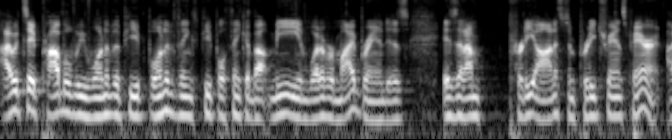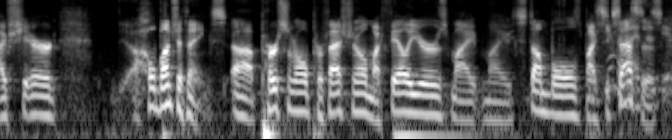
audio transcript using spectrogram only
I would say probably one of the people, one of the things people think about me and whatever my brand is, is that I'm pretty honest and pretty transparent. I've shared a whole bunch of things, uh, personal, professional, my failures, my my stumbles, my successes. It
